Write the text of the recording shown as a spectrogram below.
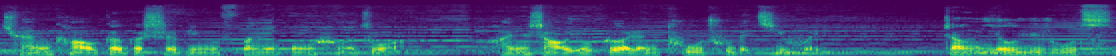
全靠各个士兵分工合作，很少有个人突出的机会。正由于如此。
